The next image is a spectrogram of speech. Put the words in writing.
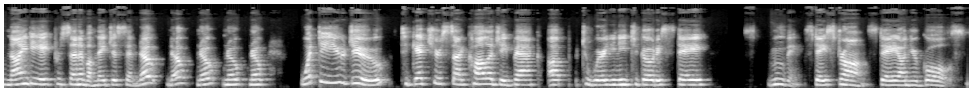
98% of them, they just said, nope, nope, nope, nope, nope. What do you do to get your psychology back up to where you need to go to stay moving, stay strong, stay on your goals?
